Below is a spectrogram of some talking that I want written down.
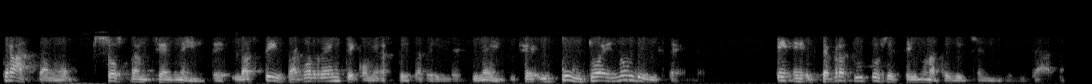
trattano sostanzialmente la spesa corrente come la spesa per investimenti, cioè il punto è non devi spendere e, soprattutto se sei in una posizione indebitata.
